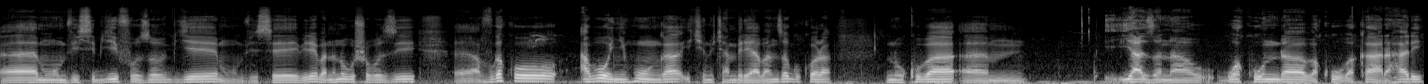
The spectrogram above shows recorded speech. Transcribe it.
Uh, mwumvise ibyifuzo bye mwumvise ibirebana n'ubushobozi uh, avuga ko abonye inkunga ikintu cya mbere yabanza gukora ni ukuba um, yazana uwo akunda bakubaka arahari.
